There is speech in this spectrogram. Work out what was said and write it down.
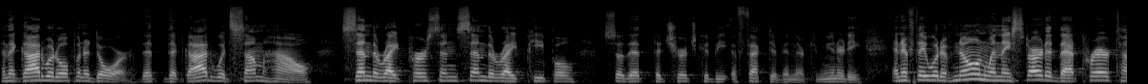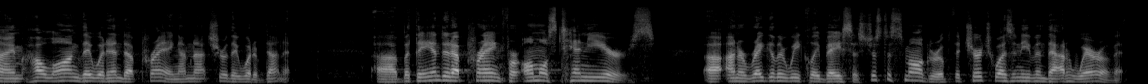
And that God would open a door, that, that God would somehow send the right person, send the right people, so that the church could be effective in their community. And if they would have known when they started that prayer time how long they would end up praying, I'm not sure they would have done it. Uh, but they ended up praying for almost 10 years uh, on a regular weekly basis. Just a small group. The church wasn't even that aware of it.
